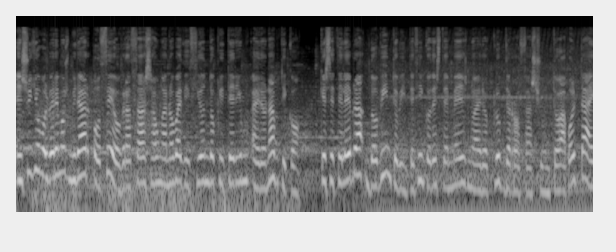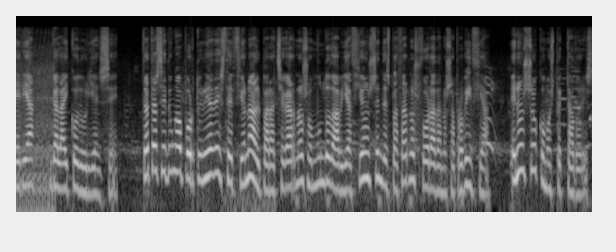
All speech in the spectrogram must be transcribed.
En suyo volveremos mirar o ceo grazas a unha nova edición do Criterium Aeronáutico, que se celebra do 20 ao 25 deste mes no Aeroclub de Rozas xunto á Volta Aérea Galaico Duriense. Trátase dunha oportunidade excepcional para chegarnos ao mundo da aviación sen desplazarnos fora da nosa provincia, e non só como espectadores.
